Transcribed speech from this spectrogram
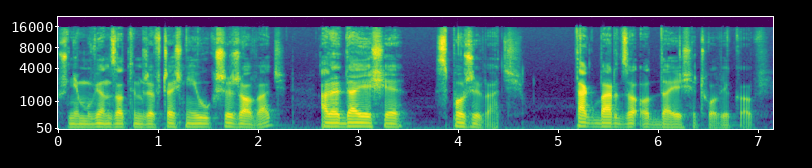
już nie mówiąc o tym, że wcześniej ukrzyżować, ale daje się spożywać. Tak bardzo oddaje się człowiekowi.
